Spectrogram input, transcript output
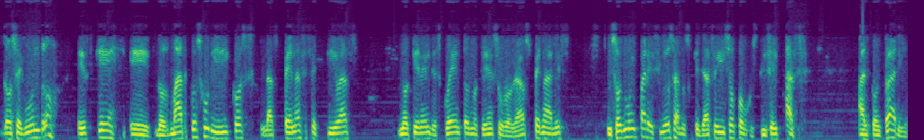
Lo segundo es que eh, los marcos jurídicos, las penas efectivas, no tienen descuentos, no tienen subrogados penales y son muy parecidos a los que ya se hizo con justicia y paz. Al contrario,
